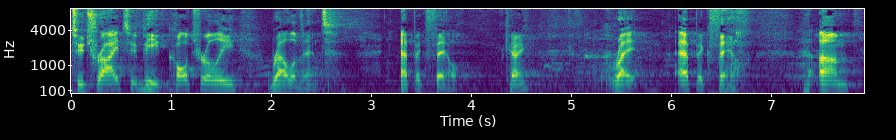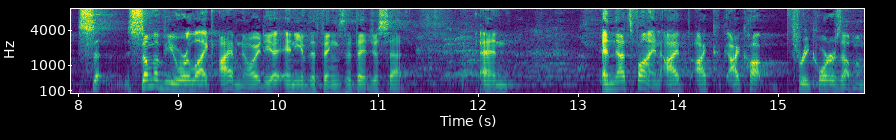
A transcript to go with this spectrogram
to try to be culturally relevant. Epic fail, okay? Right, epic fail. Um, so, some of you are like, I have no idea any of the things that they just said. And, and that's fine. I, I, I caught three quarters of them.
